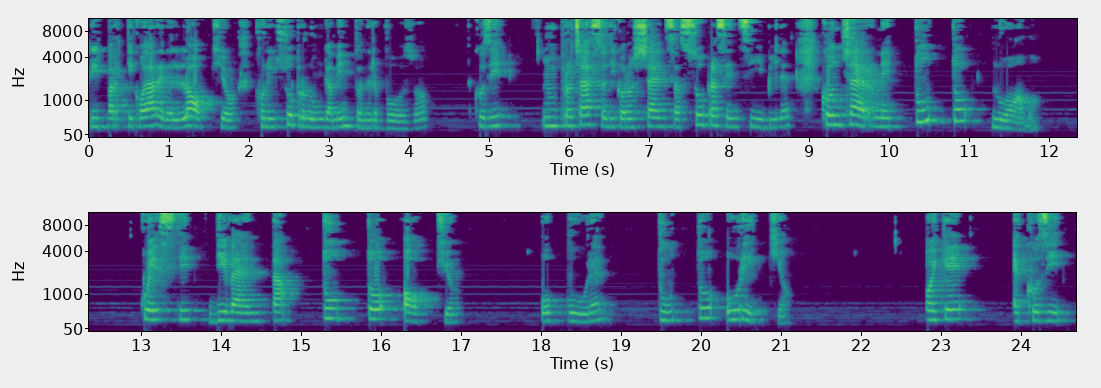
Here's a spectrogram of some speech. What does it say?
il particolare dell'occhio con il suo prolungamento nervoso, così un processo di conoscenza soprasensibile concerne tutto l'uomo. Questi diventa tutto occhio oppure tutto orecchio. Poiché è così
